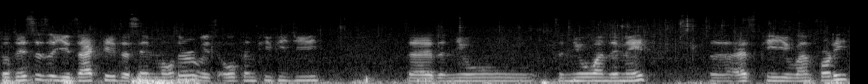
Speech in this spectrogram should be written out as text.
So this is exactly the same motor with open PPG. The the new the new one they made, the SP140.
